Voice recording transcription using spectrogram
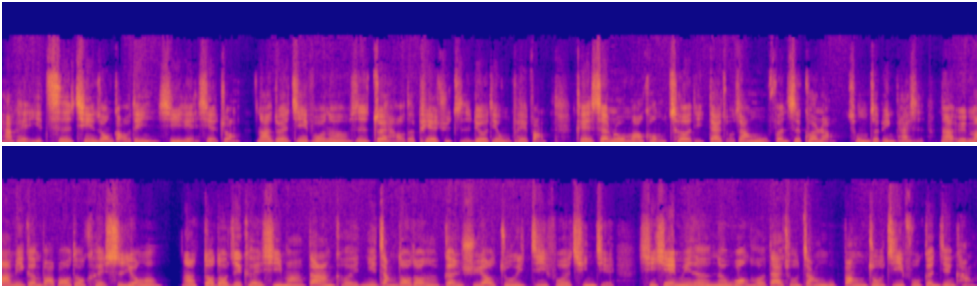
它可以一次轻松搞定洗脸卸妆，那对肌肤呢是最好的 pH 值六点五配方，可以深入毛孔，彻底带走脏污，粉刺困扰从这瓶开始，那孕妈咪跟宝宝都可以试用哦。那痘痘肌可以洗吗？当然可以。你长痘痘呢，更需要注意肌肤的清洁。洗卸蜜呢，能温和带出脏污，帮助肌肤更健康。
